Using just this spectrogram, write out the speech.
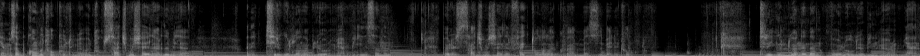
yani mesela bu konuda çok kötüyüm ya. Böyle çok saçma şeylerde bile hani triggerlanabiliyorum yani. Bir insanın böyle saçma şeyleri fact olarak vermesi beni çok triggerlıyor. Neden böyle oluyor bilmiyorum. Yani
